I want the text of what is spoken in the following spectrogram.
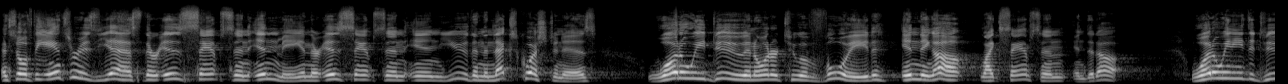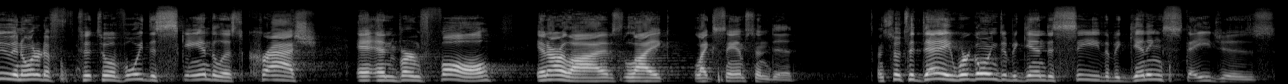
And so, if the answer is yes, there is Samson in me and there is Samson in you, then the next question is what do we do in order to avoid ending up like Samson ended up? What do we need to do in order to, to, to avoid the scandalous crash and, and burn fall in our lives like, like Samson did? And so today we're going to begin to see the beginning stages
